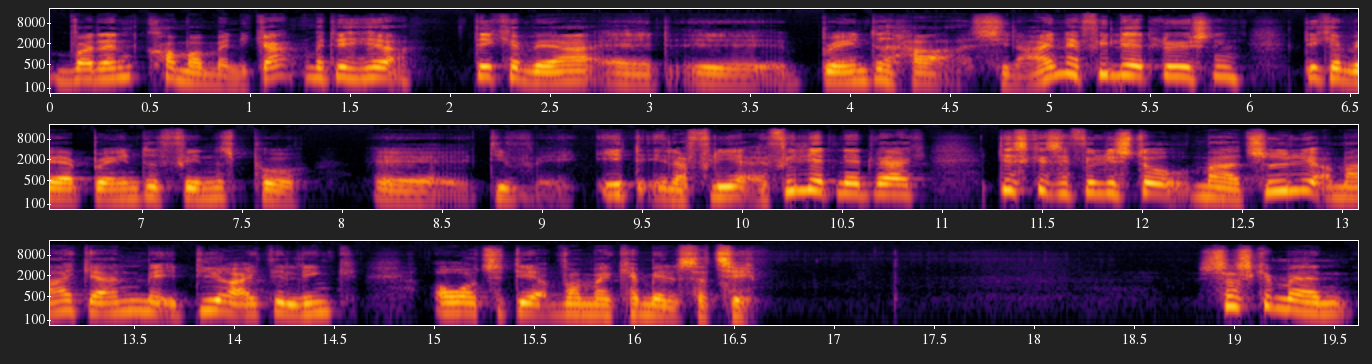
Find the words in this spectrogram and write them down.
hvordan kommer man i gang med det her? Det kan være, at øh, brandet har sin egen affiliate-løsning. Det kan være, at brandet findes på øh, de, et eller flere affiliate-netværk. Det skal selvfølgelig stå meget tydeligt og meget gerne med et direkte link over til der, hvor man kan melde sig til. Så skal man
